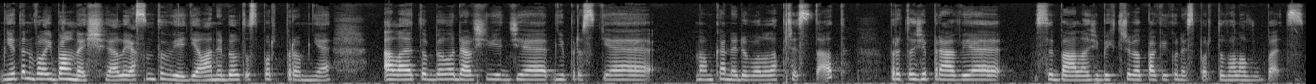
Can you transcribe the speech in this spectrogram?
Mně ten volejbal nešel, já jsem to věděla, nebyl to sport pro mě, ale to bylo další věc, že mě prostě mamka nedovolila přestat, protože právě se bála, že bych třeba pak jako nesportovala vůbec.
